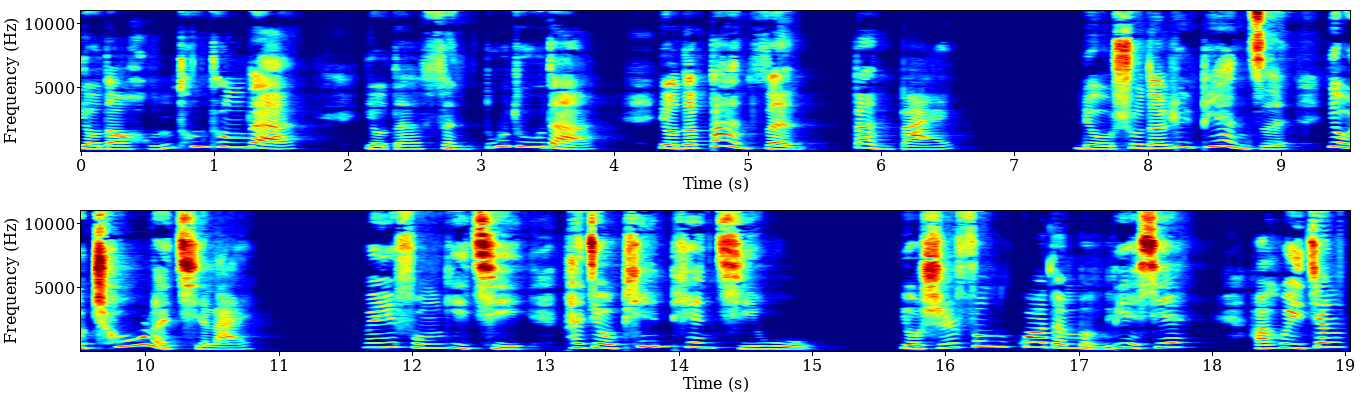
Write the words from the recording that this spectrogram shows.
有的红彤彤的，有的粉嘟嘟的，有的半粉半白。柳树的绿辫子又抽了起来。微风一起，它就翩翩起舞。有时风刮得猛烈些，还会将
